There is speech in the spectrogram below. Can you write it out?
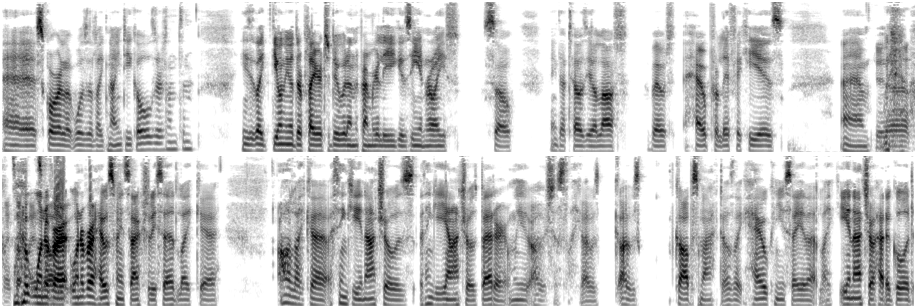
uh, score, was it like 90 goals or something? He's like the only other player to do it in the Premier League is Ian Wright. So I think that tells you a lot about how prolific he is. Um, yeah, one of our one of our housemates actually said like, uh, oh, like uh, I think Iheanacho is I think Iheanacho is better, and we I was just like I was I was gobsmacked. I was like, how can you say that? Like Iheanacho had a good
